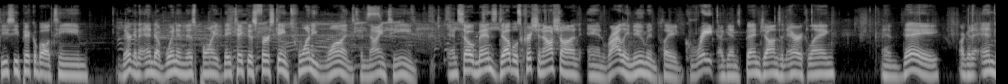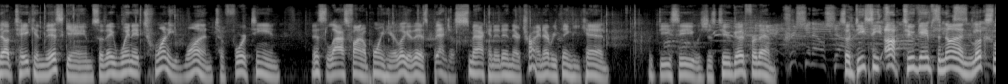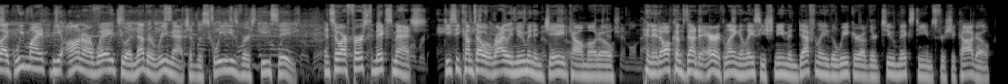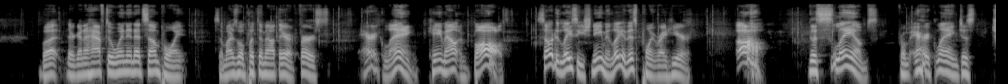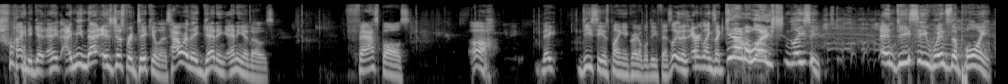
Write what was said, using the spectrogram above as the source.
DC Pickleball team, they're going to end up winning this point. They take this first game 21 to 19. And so men's doubles, Christian Alshon and Riley Newman played great against Ben Johns and Erik Lange. And they are going to end up taking this game. So they win it 21 to 14. This last final point here. Look at this. Ben just smacking it in there, trying everything he can. But DC was just too good for them. So DC up two games to none. Looks like we might be on our way to another rematch of the Squeeze versus DC. And so our first mixed match, DC comes out with Riley Newman and Jade Kawamoto. And it all comes down to Erik Lange and Lacy Schneemann, definitely the weaker of their two mixed teams for Chicago. But they're going to have to win it at some point. So might as well put them out there at first. Erik Lange came out and balled. So did Lacy Schneemann. Look at this point right here. Oh, the slams from Erik Lange just trying to get anything. I mean, that is just ridiculous. How are they getting any of those? Fastballs. Oh, they DC is playing incredible defense. Look at this. Erik Lange's like, get out of my way, Lacy. And DC wins the point.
